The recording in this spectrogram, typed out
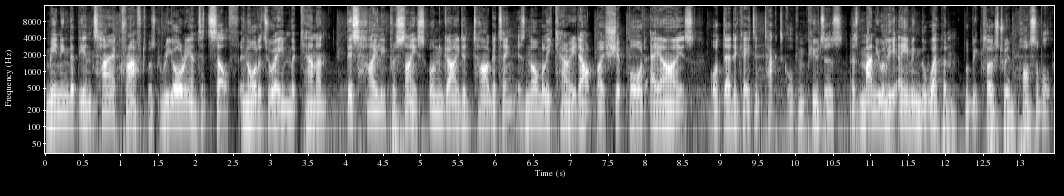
meaning that the entire craft must reorient itself in order to aim the cannon. This highly precise, unguided targeting is normally carried out by shipboard AIs, or dedicated tactical computers, as manually aiming the weapon would be close to impossible.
